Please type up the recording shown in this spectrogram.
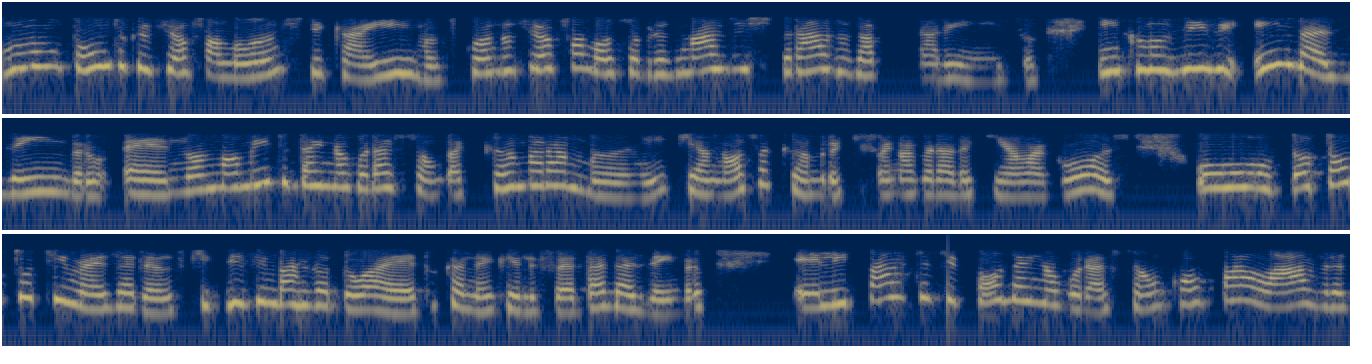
um, ponto que o senhor falou antes de cairmos, quando o senhor falou sobre os magistrados apoiarem isso, inclusive em dezembro, é, no momento da inauguração da Câmara Mani, que é a nossa Câmara que foi inaugurada aqui em Alagoas, o doutor Tutimés Erans, que desembargador à época, né, que ele foi até dezembro, ele participou da inauguração com palavras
